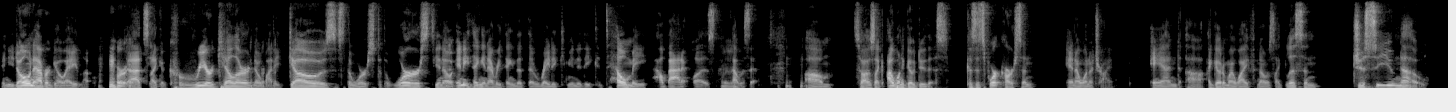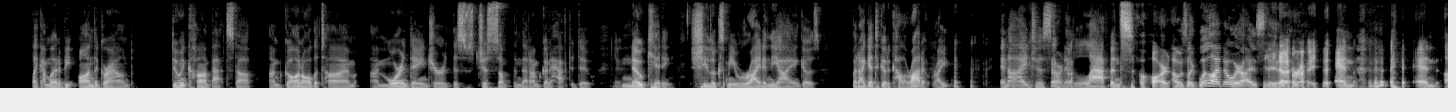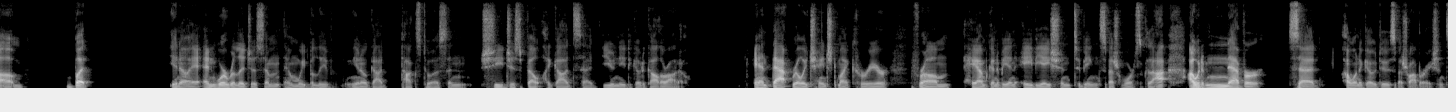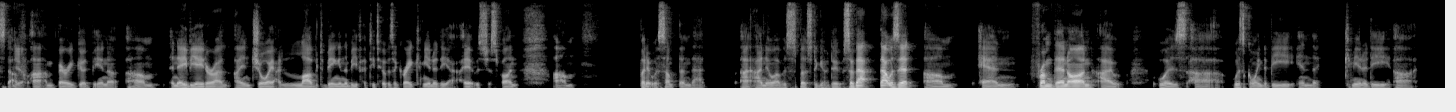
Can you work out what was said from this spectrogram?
And you don't ever go ALO. right. That's like a career killer. Nobody goes. It's the worst of the worst. You know, yeah. anything and everything that the rated community could tell me how bad it was, yeah. that was it. um, so I was like, I want to go do this because it's Fort Carson and I want to try it. And uh, I go to my wife and I was like, listen, just so you know, like I'm going to be on the ground doing combat stuff. I'm gone all the time. I'm more in danger. This is just something that I'm going to have to do. Yeah. No kidding. She looks me right in the eye and goes, But I get to go to Colorado, right? and I just started laughing so hard. I was like, Well, I know where I stand. Yeah, right. and, and, um, but you know, and we're religious and and we believe, you know, God talks to us and she just felt like God said you need to go to Colorado. And that really changed my career from hey, I'm going to be in aviation to being special forces cuz I I would have never said I want to go do special operations stuff. Yeah. I'm very good being a um, an aviator. I, I enjoy. I loved being in the B 52. It was a great community. I, it was just fun. Um, but it was something that I, I, knew I was supposed to go do. So that that was it. Um, and from then on, I was uh, was going to be in the community. Uh,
